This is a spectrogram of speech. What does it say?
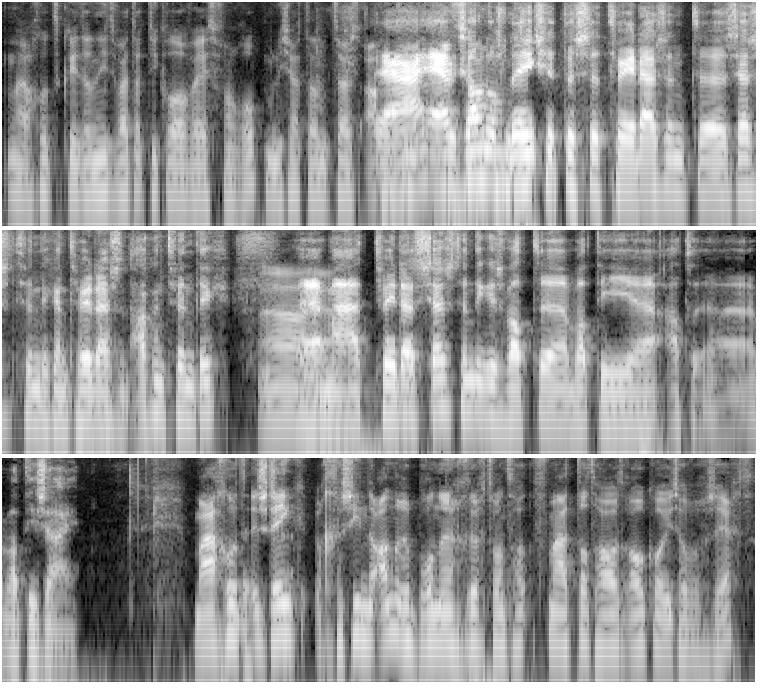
Nou goed, ik weet dan niet waar het artikel over heeft van Rob, maar die zegt dan 2028. ja, ergens anders dan- lees je tussen 2026 en 2028. Ah, Eh, ja. Maar 2026 is wat, eh, wat eh, eh, wat hij zei. Maar goed, Dus, ik denk, gezien de andere bronnen en geruchten, want voor mij Todd Howard er ook al iets over gezegd,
